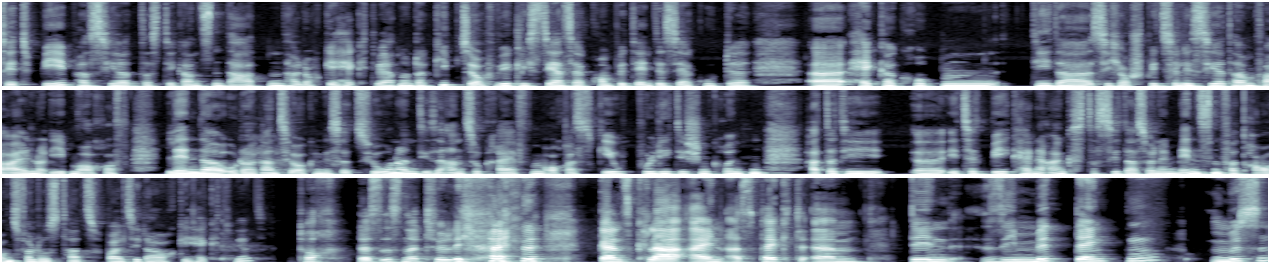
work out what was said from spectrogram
ZB passiert, dass die ganzen Daten halt auch gehackt werden. Und da gibt es ja auch wirklich sehr, sehr kompetente, sehr gute äh, Hackergruppen, die da sich auch spezialisiert haben, vor allem eben auch auf Länder oder ganze Organisationen, diese anzugreifen, auch aus geopolitischen Gründen. Hat da die äh, EZB keine Angst, dass sie da so einen immensen Vertrauensverlust hat, sobald sie da auch gehackt wird? Doch, das ist natürlich eine, ganz klar ein Aspekt, ähm, den sie mitdenken müssen,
